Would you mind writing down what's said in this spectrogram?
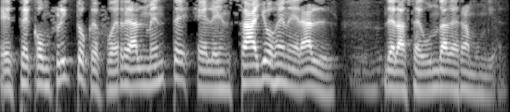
ese conflicto que fue realmente el ensayo general de la Segunda Guerra Mundial.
